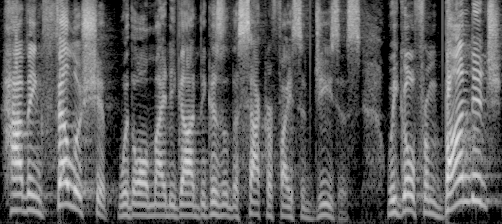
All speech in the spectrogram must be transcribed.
having fellowship with Almighty God because of the sacrifice of Jesus. We go from bondage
